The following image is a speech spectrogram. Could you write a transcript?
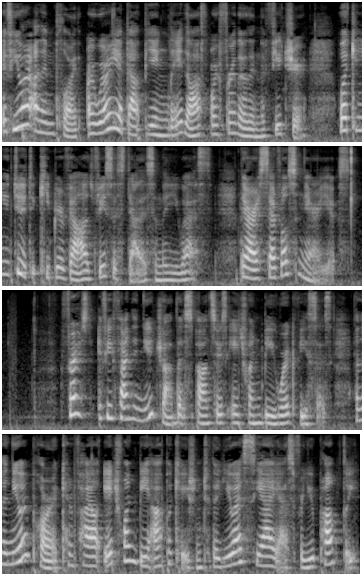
If you are unemployed or worry about being laid off or furloughed in the future, what can you do to keep your valid visa status in the U.S.? There are several scenarios. First, if you find a new job that sponsors H-1B work visas, and the new employer can file H-1B application to the USCIS for you promptly,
